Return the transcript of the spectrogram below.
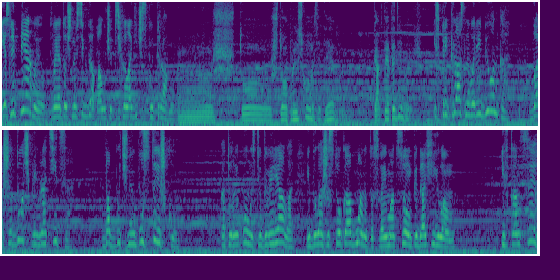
Если первую, твоя дочь навсегда получит психологическую травму. Э, что... что происходит, Эва? Как ты это делаешь? Из прекрасного ребенка ваша дочь превратится в обычную пустышку которая полностью доверяла и была жестоко обманута своим отцом-педофилом. И в конце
